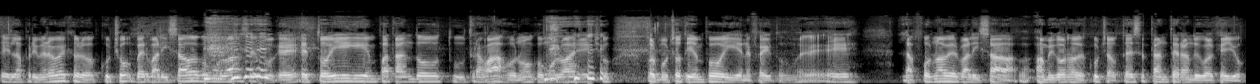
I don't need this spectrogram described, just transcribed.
es la primera vez que lo escucho verbalizado como lo hace, porque estoy empatando tu trabajo, ¿no? Como lo has hecho por mucho tiempo y en efecto, es la forma verbalizada, amigos de escucha, ustedes se están enterando igual que yo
